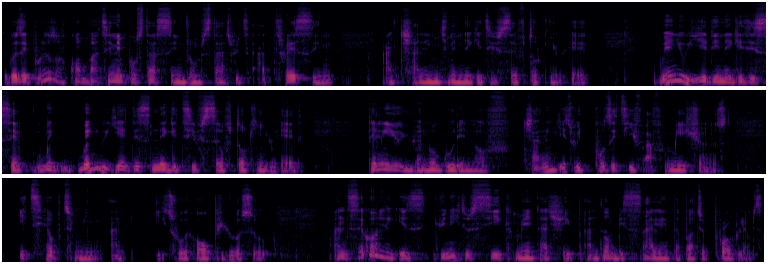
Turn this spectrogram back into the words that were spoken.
because the process of combating imposter syndrome starts with addressing and challenging the negative self talk in your head. When you hear the negative self when, when you hear this negative self-talk in your head telling you you are not good enough. Challenge it with positive affirmations it helped me and it will help you also. And secondly is you need to seek mentorship and don't be silent about your problems.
